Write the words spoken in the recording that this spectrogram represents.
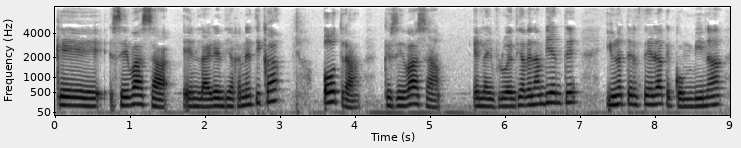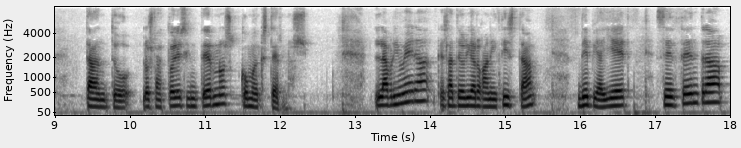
que se basa en la herencia genética, otra que se basa en la influencia del ambiente y una tercera que combina tanto los factores internos como externos. La primera, que es la teoría organicista de Piaget, se centra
